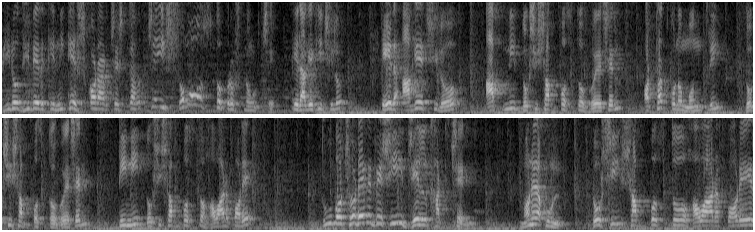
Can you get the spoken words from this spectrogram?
বিরোধীদেরকে নিকেশ করার চেষ্টা হচ্ছে? এই সমস্ত প্রশ্ন উঠছে। এর আগে কি ছিল? এর আগে ছিল, আপনি দোষী সাব্যস্ত হয়েছেন, অর্থাৎ কোনো মন্ত্রী দোষী সাব্যস্ত হয়েছেন তিনি দোষী সাব্যস্ত হওয়ার পরে দু বছরের বেশি জেল খাটছেন। মনে রাখুন, দোষী সাব্যস্ত হওয়ার পরে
